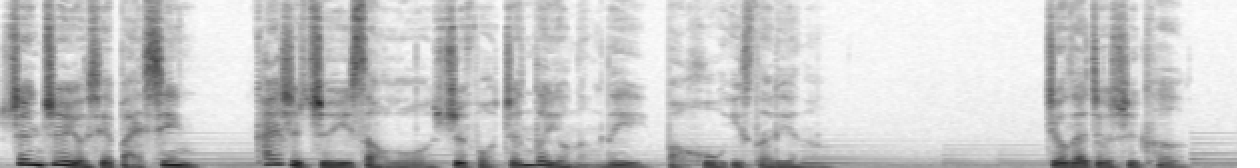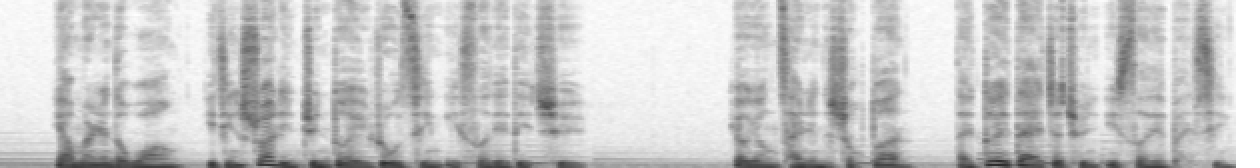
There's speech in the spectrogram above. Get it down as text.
甚至有些百姓开始质疑扫罗是否真的有能力保护以色列呢？就在这时刻。亚扪人的王已经率领军队入侵以色列地区，要用残忍的手段来对待这群以色列百姓。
